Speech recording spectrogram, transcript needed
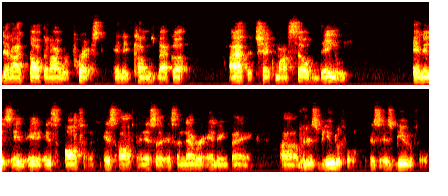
that I thought that I repressed, and it comes back up. I have to check myself daily, and it's it, it's often it's often it's a it's a never ending thing, uh, but it's beautiful. It's it's beautiful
